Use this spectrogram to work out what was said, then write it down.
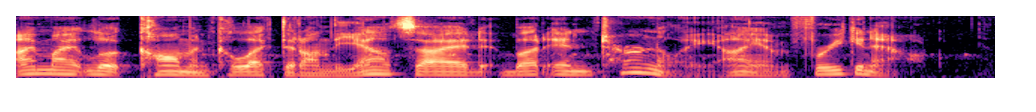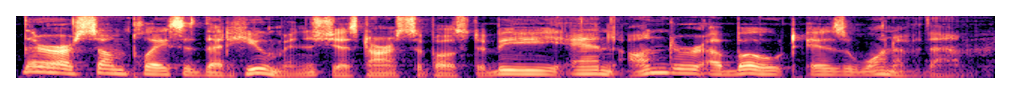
I might look calm and collected on the outside, but internally I am freaking out. There are some places that humans just aren't supposed to be, and under a boat is one of them.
